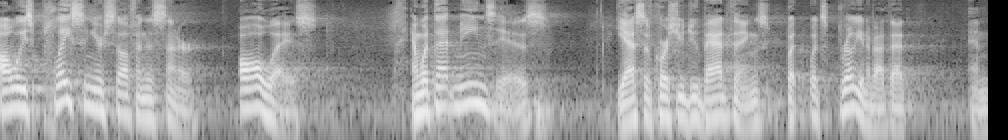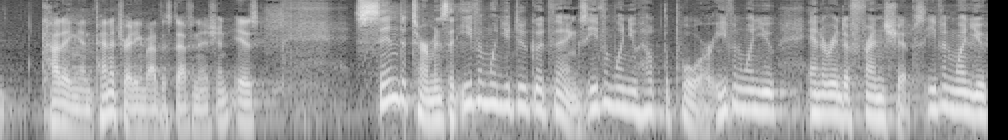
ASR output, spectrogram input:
always placing yourself in the center, always. And what that means is, yes, of course, you do bad things, but what's brilliant about that and cutting and penetrating about this definition is sin determines that even when you do good things, even when you help the poor, even when you enter into friendships, even when you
